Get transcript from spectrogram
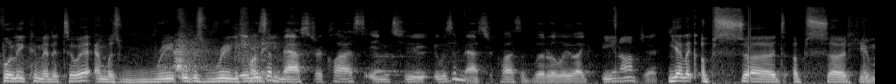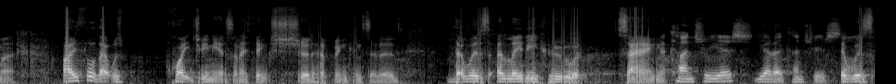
fully committed to it and was really it was really funny. It was a masterclass into. It was a masterclass of literally like be an object. yeah, like absurd, absurd humor. I thought that was quite genius, and I think should have been considered. There was a lady who sang. Country-ish, yeah, that country-ish. It was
